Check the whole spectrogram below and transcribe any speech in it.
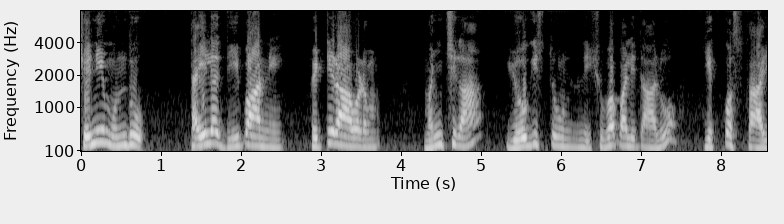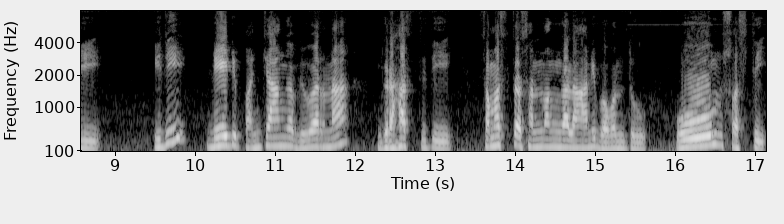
శని ముందు తైల దీపాన్ని పెట్టి రావడం మంచిగా యోగిస్తూ ఉంటుంది. శుభ ఫలితాలు ఎక్కువస్తాయి. ఇది నేటి పంచాంగ వివరణ గ్రహస్థితి సమస్త సన్మంగళాని భవంతు. ఓం స్వస్తి.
